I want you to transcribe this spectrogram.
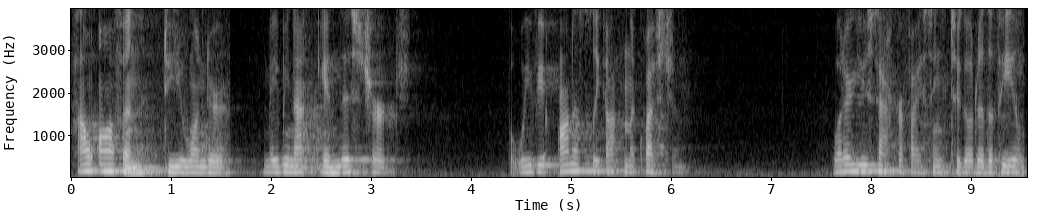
How often do you wonder, maybe not in this church, but we've honestly gotten the question what are you sacrificing to go to the field?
